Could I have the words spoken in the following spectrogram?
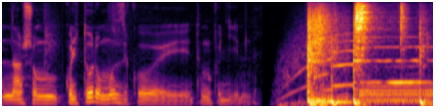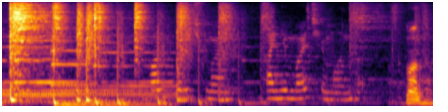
нашу культуру, музику і тому подібне. Punch Man. Аніме чи манга? Манга,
